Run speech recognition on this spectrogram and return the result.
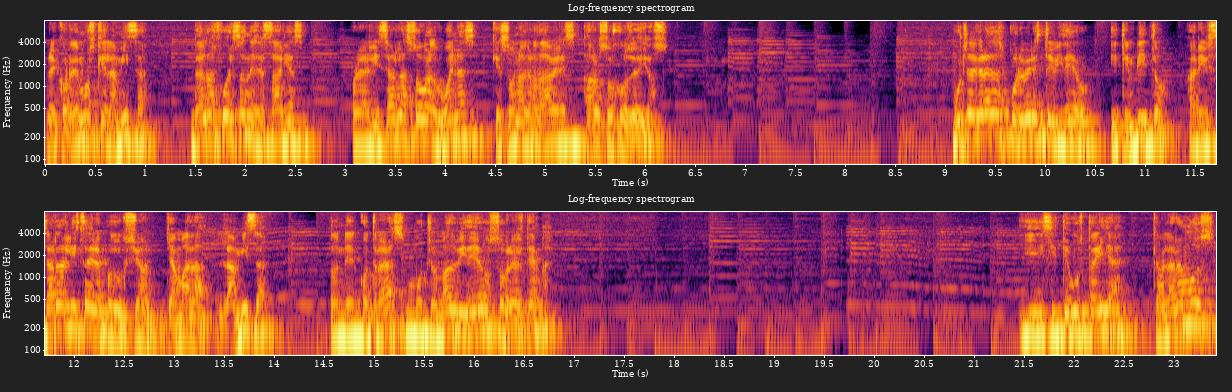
recordemos que la misa da las fuerzas necesarias para realizar las obras buenas que son agradables a los ojos de Dios. Muchas gracias por ver este video y te invito a revisar la lista de reproducción llamada La Misa, donde encontrarás muchos más videos sobre el tema. Y si te gustaría que habláramos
